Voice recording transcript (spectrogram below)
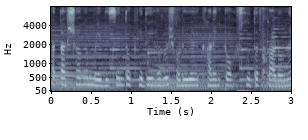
আর তার সঙ্গে মেডিসিন তো খেতেই হবে, শরীরের খানিকটা অসুস্থতার কারণে।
